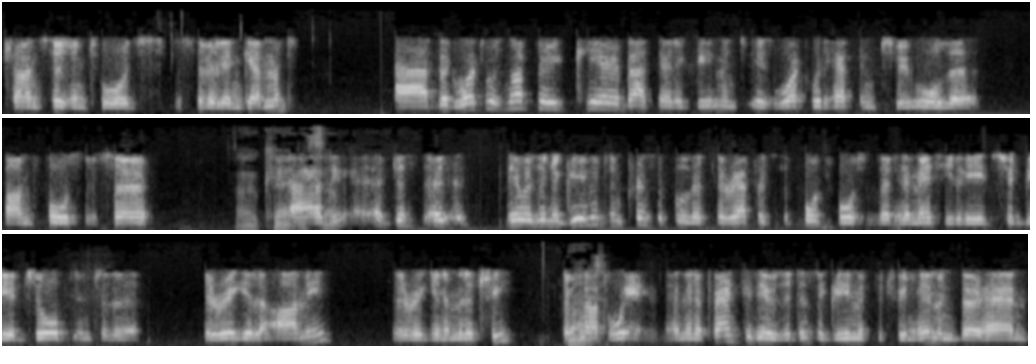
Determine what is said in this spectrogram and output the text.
transition towards the civilian government. Uh, but what was not very clear about that agreement is what would happen to all the armed forces. So, okay, uh, so. The, uh, just, uh, there was an agreement in principle that the rapid support forces that Hemeti leads should be absorbed into the, the regular army, the regular military, but right. not when. And then apparently there was a disagreement between him and Burhan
